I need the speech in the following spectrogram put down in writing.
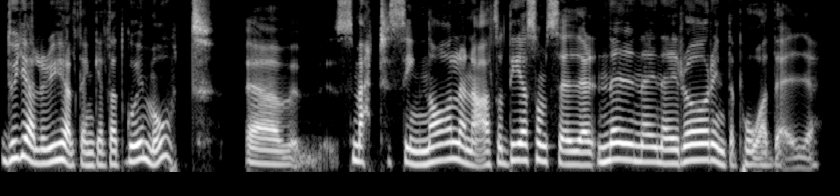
då gäller det ju helt enkelt att gå emot eh, smärtsignalerna, alltså det som säger nej, nej, nej, rör inte på dig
